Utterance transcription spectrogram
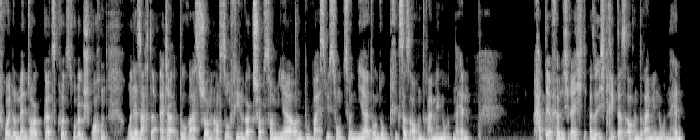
Freund und Mentor Götz kurz drüber gesprochen und er sagte, Alter, du warst schon auf so vielen Workshops von mir und du weißt, wie es funktioniert und du kriegst das auch in drei Minuten hin hat der völlig recht. Also ich krieg das auch in drei Minuten hin.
